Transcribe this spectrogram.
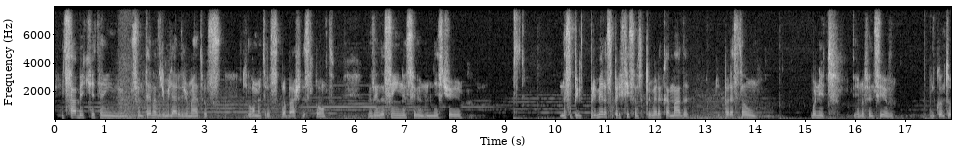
A gente sabe que tem centenas de milhares de metros, quilômetros para baixo desse ponto. Mas ainda assim, nesse, neste. nessa primeira superfície, nessa primeira camada, tudo parece tão bonito e inofensivo. Enquanto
